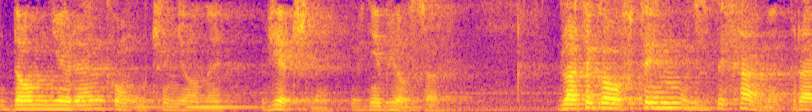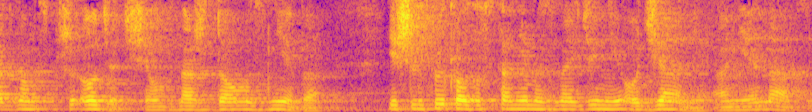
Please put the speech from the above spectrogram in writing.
dom nie ręką uczyniony, wieczny w niebiosach. Dlatego w tym wzdychamy, pragnąc przyodziać się w nasz dom z nieba, jeśli tylko zostaniemy znajdzieni odziani, a nie nadzy.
